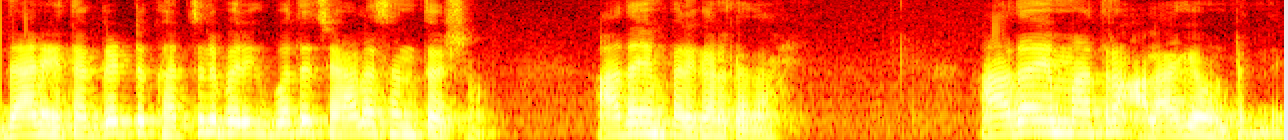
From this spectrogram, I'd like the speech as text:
దానికి తగ్గట్టు ఖర్చులు పెరిగిపోతే చాలా సంతోషం. ఆదాయం పెరగాలి కదా. ఆదాయం మాత్రం అలాగే ఉంటుంది.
